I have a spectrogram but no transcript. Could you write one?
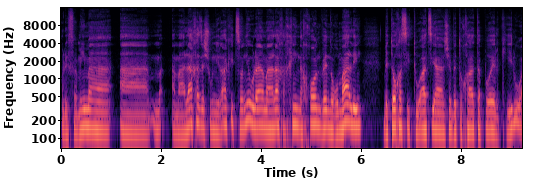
או לפעמים ה, ה, המהלך הזה שהוא נראה קיצוני, אולי המהלך הכי נכון ונורמלי בתוך הסיטואציה שבתוכה אתה פועל. כאילו.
